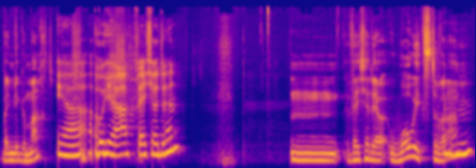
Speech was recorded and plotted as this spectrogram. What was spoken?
bei mir gemacht. Ja, oh ja, welcher denn? Hm, Welcher der wowigste war? Mhm.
